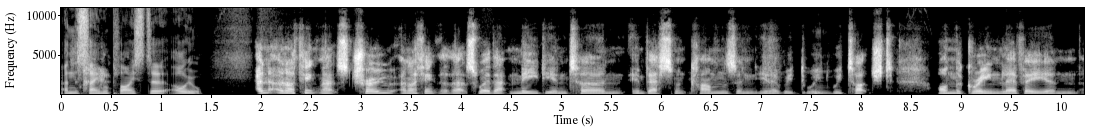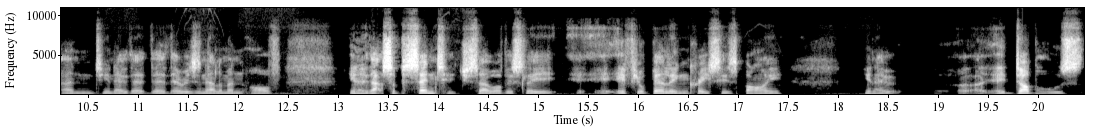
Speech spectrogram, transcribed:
and the same applies to oil. And, and I think that's true, and I think that that's where that medium term investment comes. And you know, we we, mm. we touched on the green levy, and and you know, that there, there is an element of, you know, that's a percentage. So obviously, if your bill increases by you know, uh, it doubles,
